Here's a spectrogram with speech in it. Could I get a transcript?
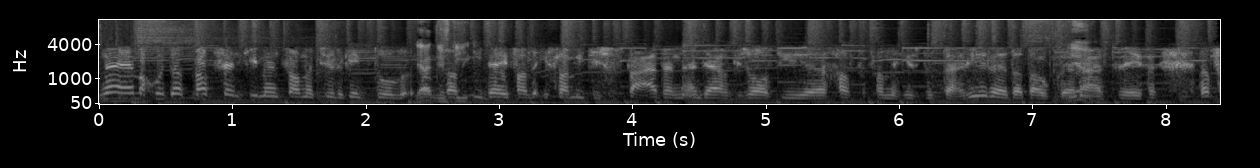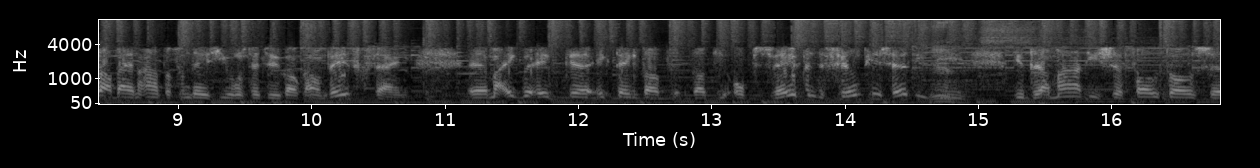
Nee, maar goed, dat, dat sentiment zal natuurlijk, ik bedoel, Ja, dus dat die- idee van de islamitische staat en, en dergelijke, zoals die eh, gasten van de Hizb ut-Tahrir eh, dat ook uh, Ja. nastreven, dat zal bij een aantal van deze jongens natuurlijk ook aanwezig zijn. Eh, maar ik, ik, eh, ik denk dat, dat die opzwepende filmpjes, hè, die, die, die dramatische foto's eh,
